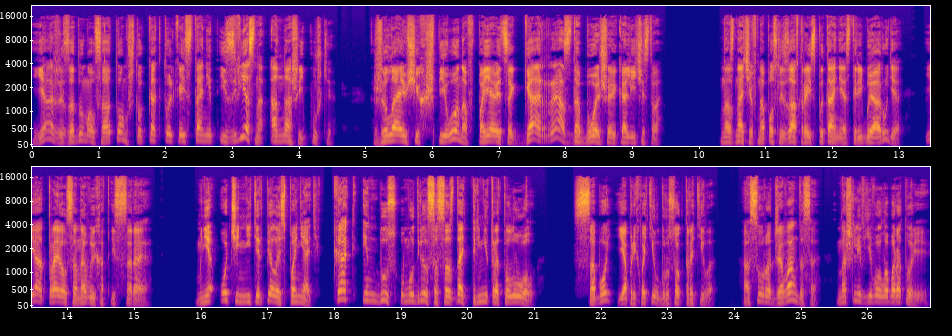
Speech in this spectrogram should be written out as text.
Я же задумался о том, что как только и станет известно о нашей пушке, желающих шпионов появится гораздо большее количество. Назначив на послезавтра испытание стрельбы орудия, я отправился на выход из сарая. Мне очень не терпелось понять, как индус умудрился создать тринитротолуол. С собой я прихватил брусок тротила. Асура Джавандаса нашли в его лаборатории.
